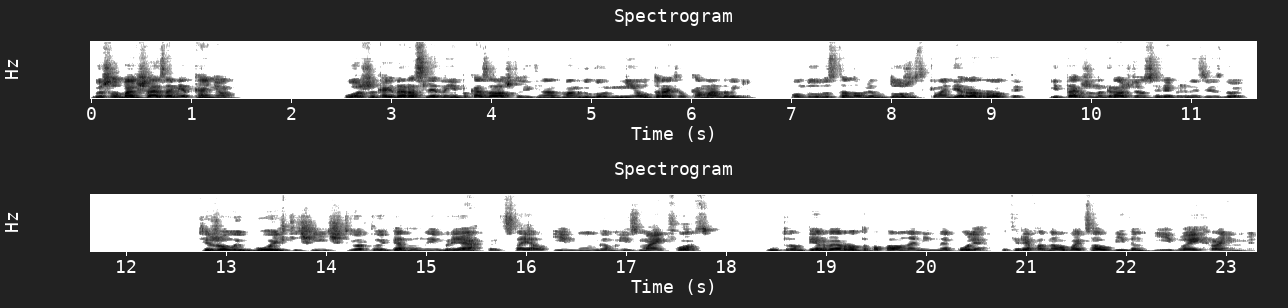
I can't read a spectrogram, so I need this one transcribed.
вышла большая заметка о нем. Позже, когда расследование показало, что лейтенант МакДугал не утратил командование, он был восстановлен в должности командира роты и также награжден Серебряной звездой. Тяжелый бой в течение 4 и 5 ноября предстоял Инунгам из Майк Форс. Утром первая рота попала на минное поле, потеряв одного бойца убитым и двоих ранеными.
